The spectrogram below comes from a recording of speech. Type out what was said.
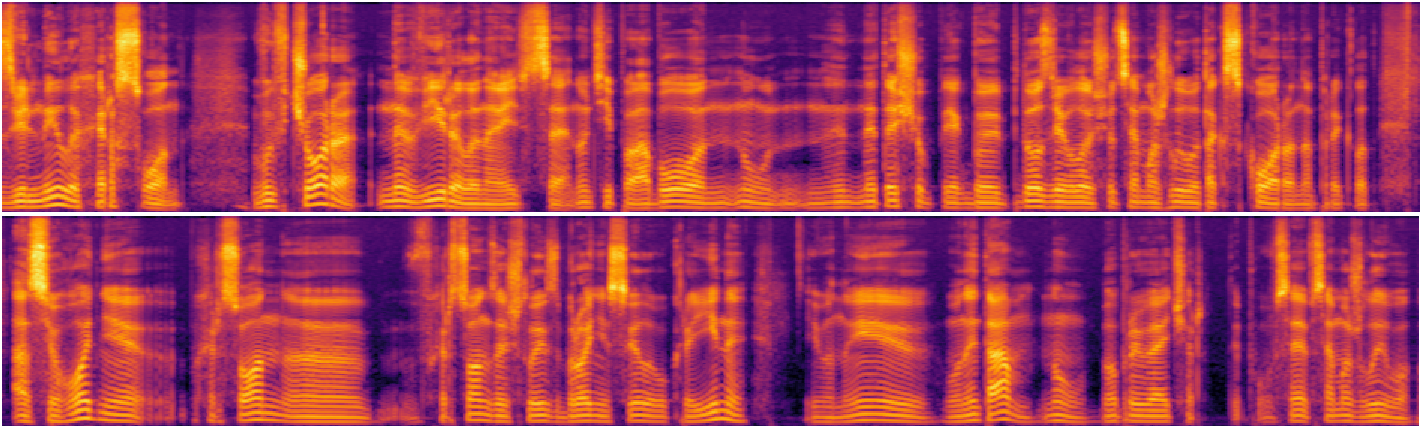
звільнили Херсон. Ви вчора не вірили навіть в це. Ну, типу, або ну, не те, щоб якби підозрювали, що це можливо так скоро, наприклад. А сьогодні Херсон, е, в Херсон зайшли Збройні Сили України, і вони вони там. Ну, добрий вечір. Типу, все, все можливо.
